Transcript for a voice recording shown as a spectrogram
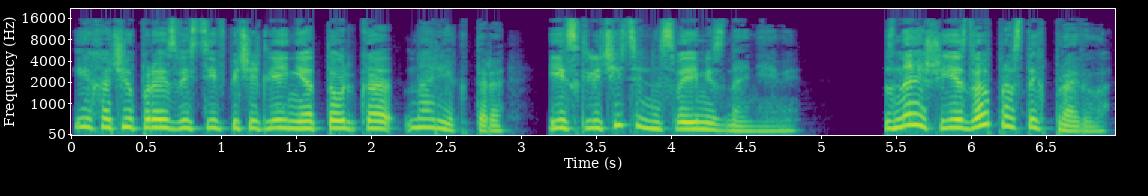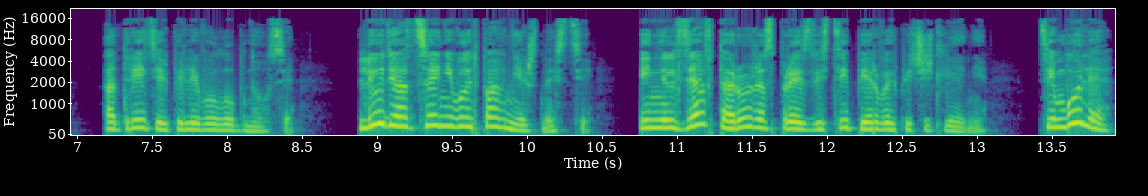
Я хочу произвести впечатление только на ректора и исключительно своими знаниями. Знаешь, есть два простых правила». А третий терпеливо улыбнулся — Люди оценивают по внешности, и нельзя второй раз произвести первое впечатление. Тем более,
